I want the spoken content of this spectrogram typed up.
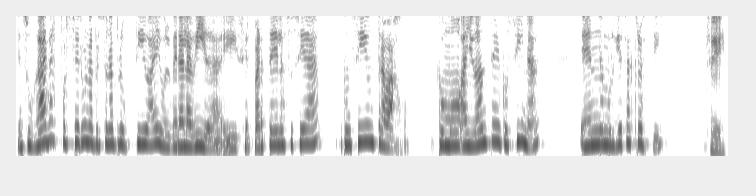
en sus ganas por ser una persona productiva y volver a la vida y ser parte de la sociedad, consigue un trabajo como ayudante de cocina en hamburguesas Krusty. Sí.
